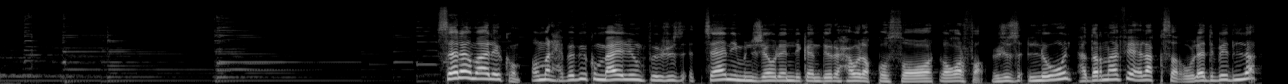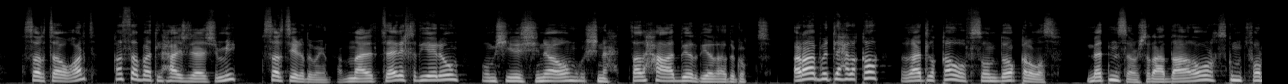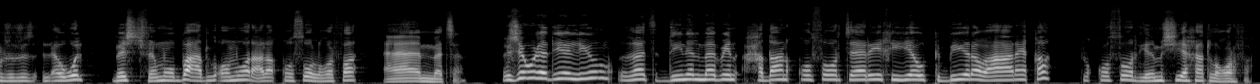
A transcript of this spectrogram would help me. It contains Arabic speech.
السلام عليكم ومرحبا بكم معايا اليوم في الجزء الثاني من الجولة اللي كنديروا حول قصور الغرفة. الجزء الأول هضرنا فيه على قصر ولاد بيدله قصر تاوغرت قصبات الحاج الهاشمي قصر تيغدوين. هضرنا على التاريخ ديالهم ومشينا شفناهم وشنا حتى الحاضر ديال هذوك القصر. رابط الحلقة غتلقاوه في صندوق الوصف. ما تنساوش راه ضروري خصكم تفرجوا الجزء الأول باش تفهموا بعض الأمور على قصور الغرفة عامة. الجولة ديال اليوم غتدينا ما بين حضان قصور تاريخية وكبيرة وعريقة في القصور ديال مشيخات الغرفة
